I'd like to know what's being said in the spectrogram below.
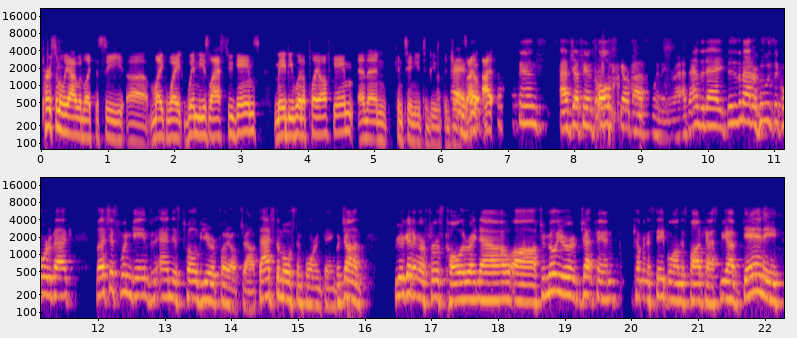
personally, I would like to see uh, Mike White win these last two games, maybe win a playoff game, and then continue to be with the Jets. Hey, I, I, fans, as Jet fans, all we care about is winning, right? At the end of the day, it doesn't matter who's the quarterback. Let's just win games and end this 12-year playoff drought. That's the most important thing. But John, we are getting our first caller right now. Uh, familiar Jet fan, becoming a staple on this podcast. We have Danny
